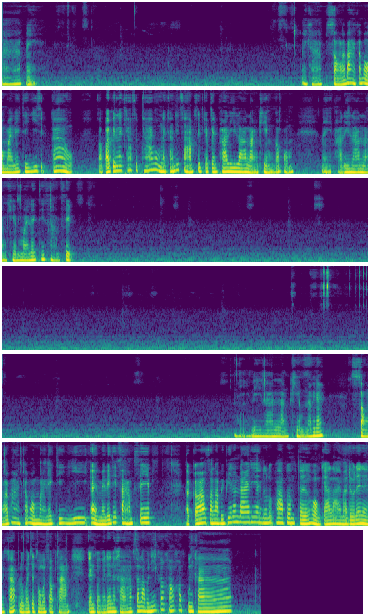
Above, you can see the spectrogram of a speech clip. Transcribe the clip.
ครับนี่นะครับสองร้อยบาทครับผมหมายเลขที่ยี่สิบเก้าต่อไปเป็นรายการสุดท้ายผมรายการที่สามสิบจะเป็นพาลีลาหลังเข็มครับผมนี่พาลีลาหลังเข็มหมายเลขที่สามสิบ นี่ลีลานหลัง เข็มนะพี่นะสองร้อยบาทครับผมหมายเลขที่ยี่เอ้ยหมายเลขที่สามสิบแล้วก็สำหรับพี่ๆท่านใดที่อยากดูรูปภาพเพิ่มเติมครับผมแกไลน์มาดูได้เลยครับ หรือว่าจะโทรมาสอบถามกันก่อนก็ได้นะครับสำหรับวันนี้ก็ขอขอบคุณครับ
